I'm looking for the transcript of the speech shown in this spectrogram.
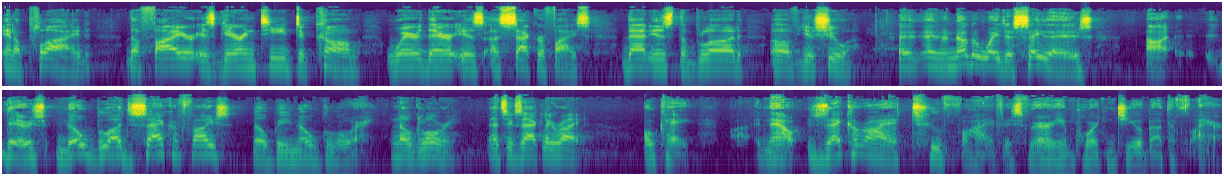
and applied, the fire is guaranteed to come where there is a sacrifice. That is the blood of Yeshua. And, and another way to say that is uh, there's no blood sacrifice, there'll be no glory. No glory. That's exactly right. Okay. Now, Zechariah 2 5 is very important to you about the fire.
